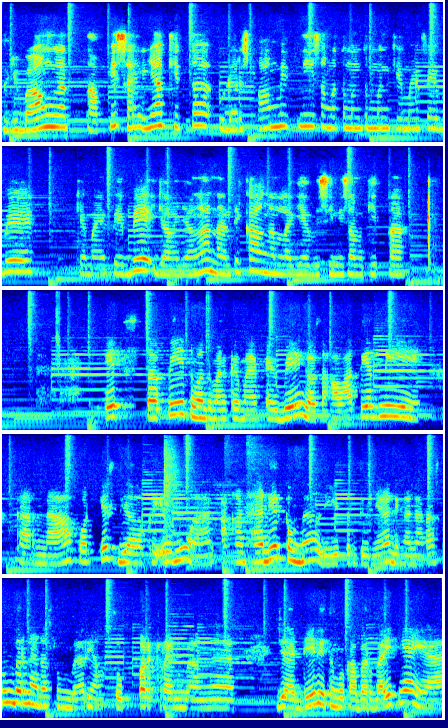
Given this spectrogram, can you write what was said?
Setuju banget, tapi sayangnya kita udah harus pamit nih sama teman-teman Kema FEB. Kema FEB jangan-jangan nanti kangen lagi habis ini sama kita. It's, tapi teman-teman Kema FEB nggak usah khawatir nih karena podcast Dialog Keilmuan akan hadir kembali tentunya dengan narasumber-narasumber yang super keren banget. Jadi ditunggu kabar baiknya ya.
